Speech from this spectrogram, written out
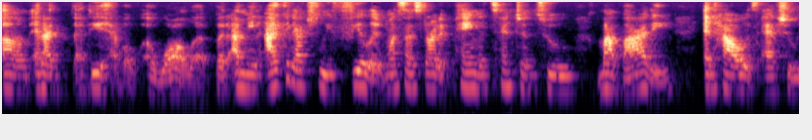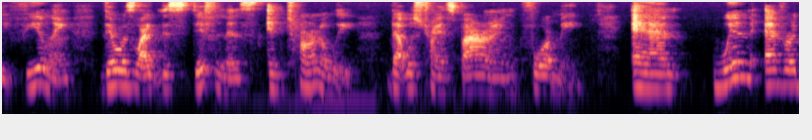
Um, and I, I did have a, a wall up, but I mean, I could actually feel it once I started paying attention to my body and how it's actually feeling. There was like this stiffness internally that was transpiring for me. And whenever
